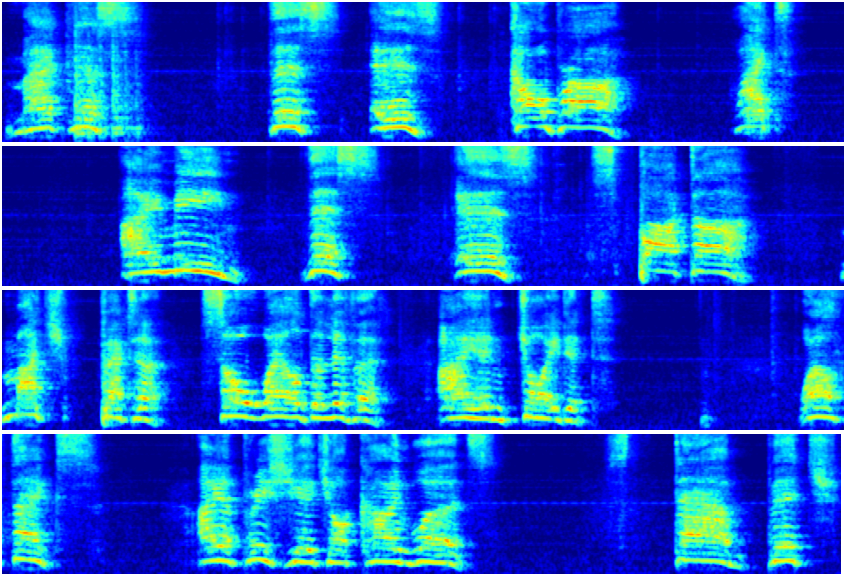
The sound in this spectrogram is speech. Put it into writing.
Madness. This is Cobra. What? I mean, this is Sparta. Much better. So well delivered. I enjoyed it. Well, thanks. I appreciate your kind words. Stab, bitch.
